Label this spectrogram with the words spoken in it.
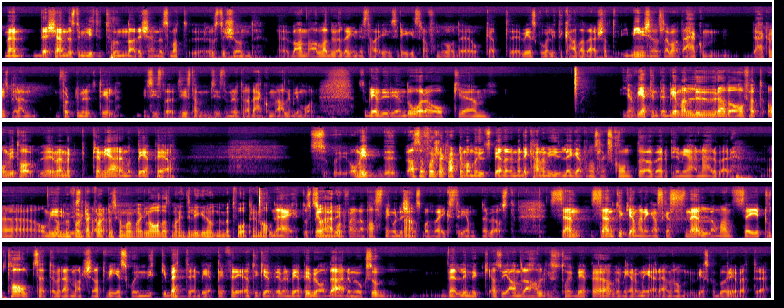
men det kändes de lite tunna. Det kändes som att Östersund eh, vann alla dueller in i, straff, i sitt eget straffområde och att eh, VSK var lite kalla där. Så att min känsla var att det här, kom, det här kan vi spela 40 minuter till i sista, sista, sista minuterna. Det här kommer aldrig bli mål. Så blev det ju det ändå då och eh, jag vet inte, blev man lurad av för att om vi tar med, premiären mot BP. Så, om vi, eh, alltså första kvarten var man utspelade, men det kan vi ju lägga på någon slags konto över premiärnerver. Uh, om vi, ja, men första kvarten ska man vara glad att man inte ligger under med 2-3-0. Nej, då spelar man bort varenda passning och det ja. känns som att det var extremt nervöst. Sen, sen tycker jag man är ganska snäll om man säger totalt sett över den matchen att VSK är mycket bättre än BP. För jag tycker att BP är bra där. De är också väldigt mycket, alltså i andra halvlek så tar ju BP över mer och mer, även om VSK börjar bättre.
